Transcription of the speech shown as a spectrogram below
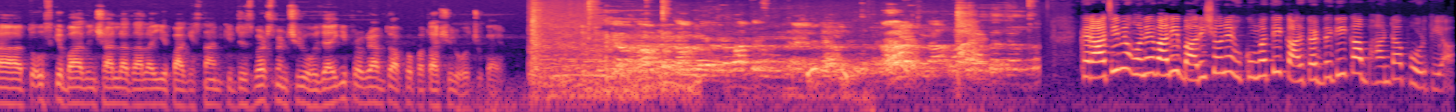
आ, तो उसके बाद इन ताला ये पाकिस्तान की डिसबर्समेंट शुरू हो जाएगी प्रोग्राम तो आपको पता शुरू हो चुका है। कराची में होने वाली बारिशों ने हुकूमती कारकर्दगी का भांडा फोड़ दिया।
